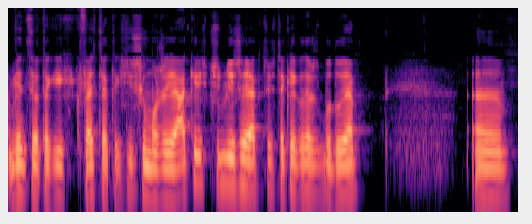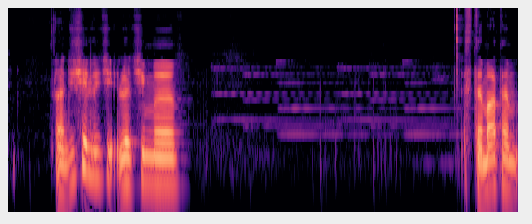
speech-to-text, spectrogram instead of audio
więcej o takich kwestiach technicznych może ja kiedyś przybliżę, jak coś takiego też zbuduję. A dzisiaj leci, lecimy z tematem,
